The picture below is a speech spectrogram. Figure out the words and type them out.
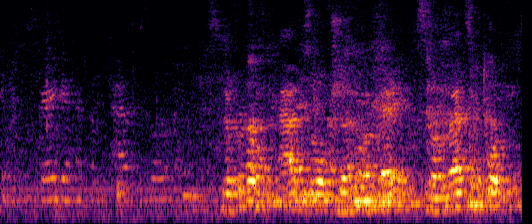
It's very different from absorption. It's different from adsorption, okay? So that's important.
